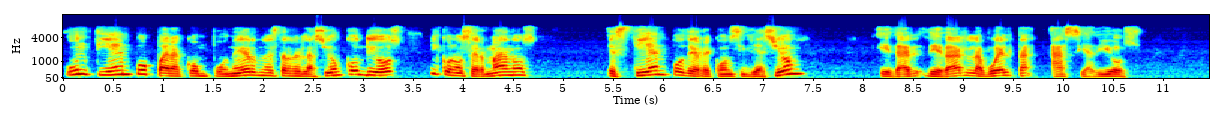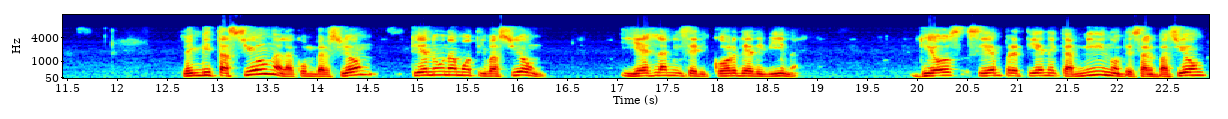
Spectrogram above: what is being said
un tiempo para componer nuestra relación con Dios y con los hermanos. Es tiempo de reconciliación y de dar la vuelta hacia Dios. La invitación a la conversión tiene una motivación y es la misericordia divina. Dios siempre tiene caminos de salvación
